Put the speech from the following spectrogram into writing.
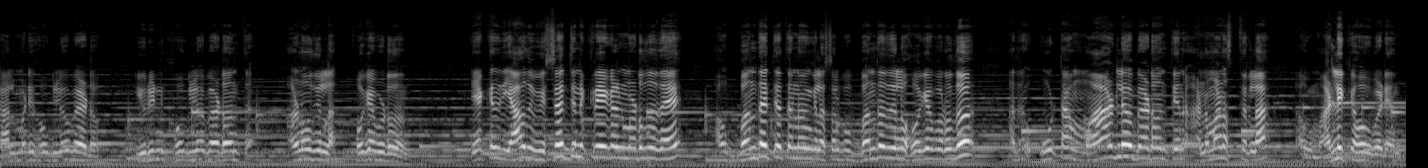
ಕಾಲ್ಮಡಿ ಹೋಗ್ಲೇ ಬೇಡ, ಯೂರಿನ್ಗೆ ಹೋಗ್ಲೇ ಬೇಡ ಅಂತ ಅನ್ನೋದಿಲ್ಲ, ಹೋಗೇ ಬಿಡೋದು ಅಂತ. ಯಾಕಂದ್ರೆ ಯಾವುದು ವಿಸರ್ಜನೆ ಕ್ರಿಯೆಗಳನ್ನ ಮಾಡೋದದೆ ಅವು ಬಂದೈತೆ ಅಂತ ಸ್ವಲ್ಪ ಬಂದದಿಲ್ಲ ಹೋಗೇ ಬರೋದು. ಅದ್ರ ಊಟ ಮಾಡಲೇ ಬೇಡ ಅಂತ ಏನು ಅನುಮಾನಿಸ್ತಿರಲ್ಲ ಅವು ಮಾಡ್ಲಿಕ್ಕೆ ಹೋಗಬೇಡಿ ಅಂತ.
